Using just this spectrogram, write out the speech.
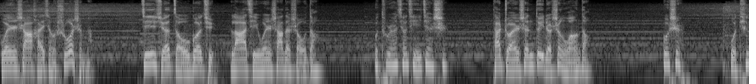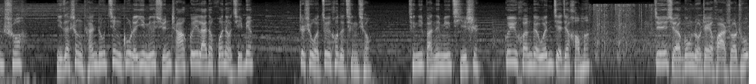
温莎还想说什么？金雪走过去，拉起温莎的手，道：“我突然想起一件事。”他转身对着圣王道：“国师，我听说。”你在圣坛中禁锢了一名巡查归来的火鸟骑兵，这是我最后的请求，请你把那名骑士归还给温姐姐好吗？金雪公主这话说出，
